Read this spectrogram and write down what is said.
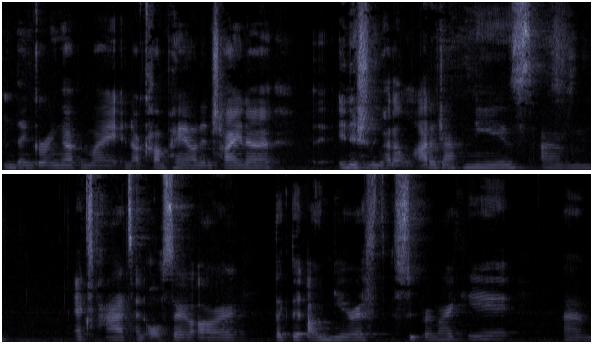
And then growing up in my in our compound in China, initially we had a lot of Japanese um, expats, and also our like the our nearest supermarket um,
